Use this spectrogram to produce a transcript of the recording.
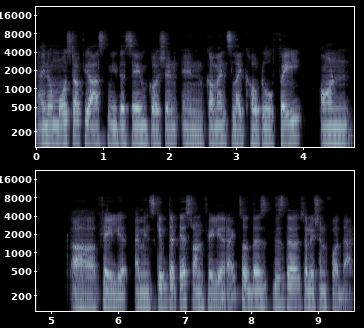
I know most of you ask me the same question in comments like how to fail on uh, failure. I mean skip the test on failure right? So this, this is the solution for that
